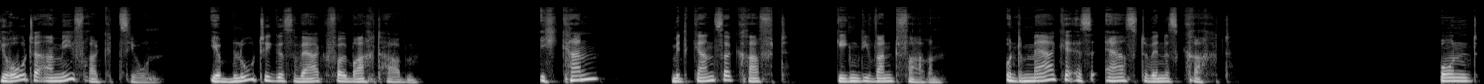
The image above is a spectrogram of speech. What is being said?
die Rote Armee-Fraktion ihr blutiges Werk vollbracht haben. Ich kann mit ganzer Kraft gegen die Wand fahren und merke es erst, wenn es kracht. Und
